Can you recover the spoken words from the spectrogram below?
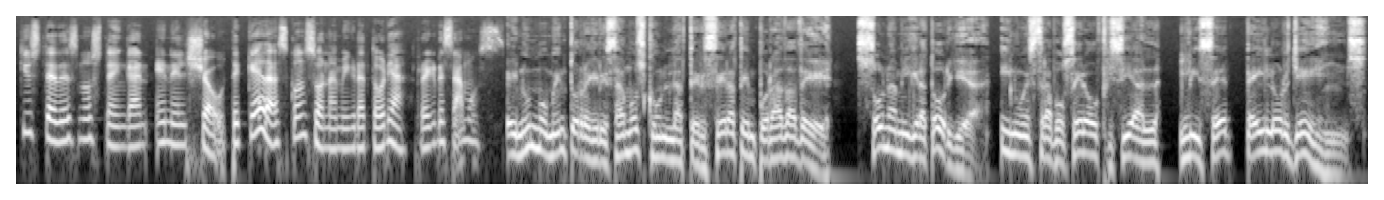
que ustedes nos tengan en el show. Te quedas con Zona Migratoria. Regresamos. En un momento regresamos con la tercera temporada de Zona Migratoria y nuestra vocera oficial, Lisette Taylor James.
